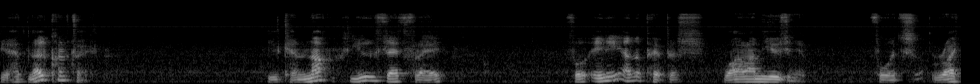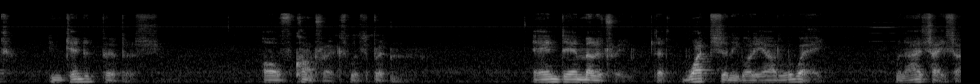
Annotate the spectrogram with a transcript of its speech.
you have no contract. You cannot use that flag for any other purpose while I'm using it for its right intended purpose of contracts with Britain and their military that wipes anybody out of the way when I say so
